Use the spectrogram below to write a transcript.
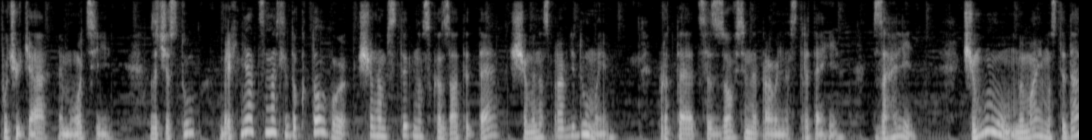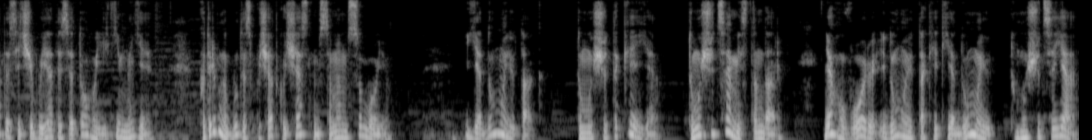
почуття, емоції. Зачасту брехня це наслідок того, що нам стидно сказати те, що ми насправді думаємо. Проте це зовсім неправильна стратегія. Взагалі, чому ми маємо стидатися чи боятися того, які ми є? Потрібно бути спочатку чесним самим собою. Я думаю так, тому що такий я, тому що це мій стандарт. Я говорю і думаю так, як я думаю, тому що це я.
